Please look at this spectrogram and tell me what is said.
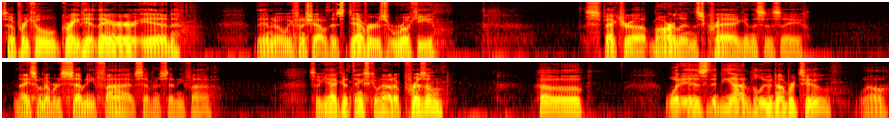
So pretty cool, great hit there. And then uh, we finish out with this Devers rookie. Spectra Marlins Craig, and this is a nice one number to 75, 7 of 75. So yeah, good things coming out of Prism. Ho. What is the neon blue number two? Well,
